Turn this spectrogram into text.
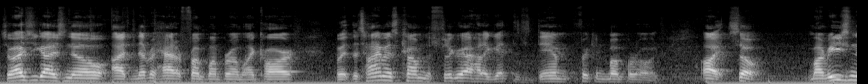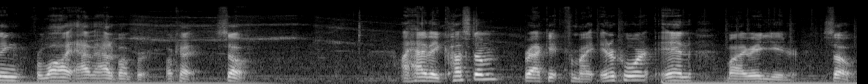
So as you guys know, I've never had a front bumper on my car, but the time has come to figure out how to get this damn freaking bumper on. Alright, so my reasoning for why I haven't had a bumper. Okay, so I have a custom bracket for my intercooler and my radiator. So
